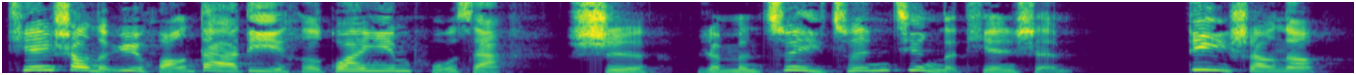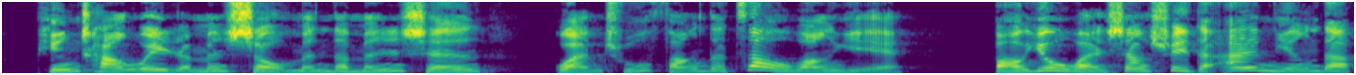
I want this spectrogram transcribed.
天上的玉皇大帝和观音菩萨是人们最尊敬的天神，地上呢，平常为人们守门的门神、管厨房的灶王爷、保佑晚上睡得安宁的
